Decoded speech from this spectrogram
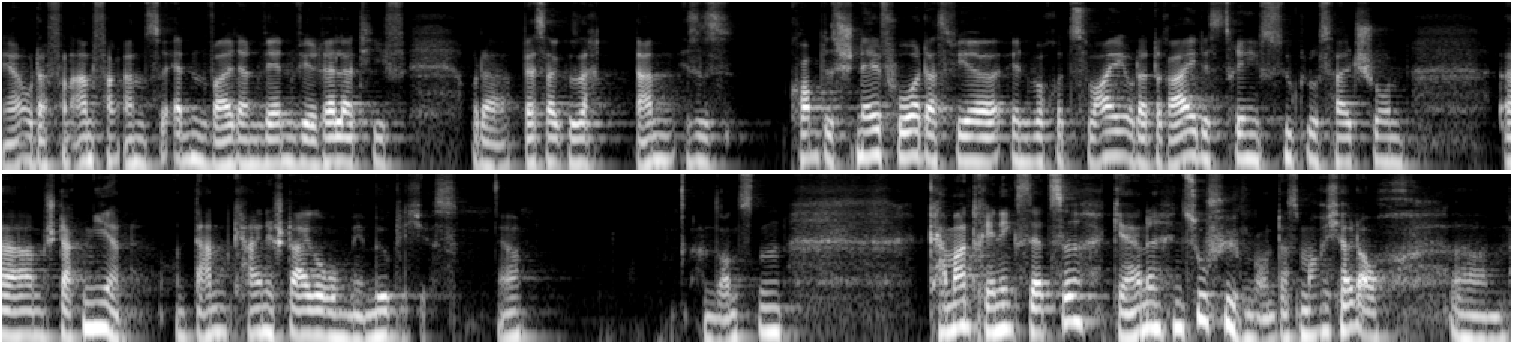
Ja, oder von Anfang an zu adden, weil dann werden wir relativ, oder besser gesagt, dann ist es, kommt es schnell vor, dass wir in Woche zwei oder drei des Trainingszyklus halt schon ähm, stagnieren und dann keine Steigerung mehr möglich ist. Ja. Ansonsten kann man Trainingssätze gerne hinzufügen und das mache ich halt auch ähm,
